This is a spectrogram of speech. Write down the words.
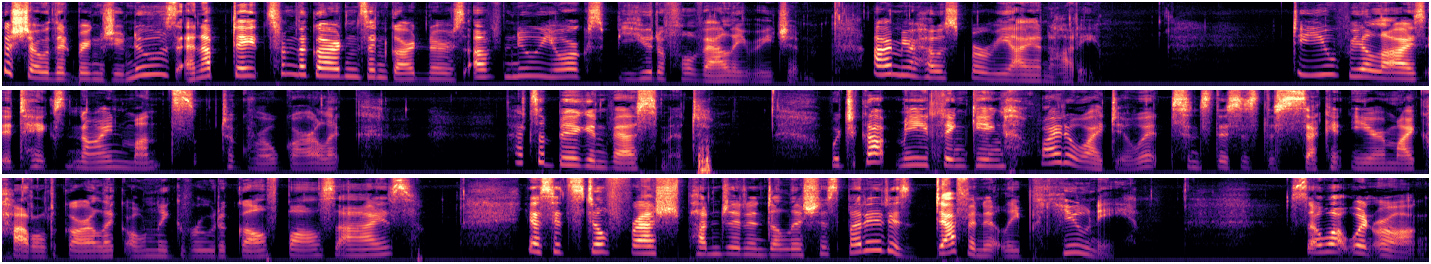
the show that brings you news and updates from the gardens and gardeners of New York's beautiful valley region. I'm your host, Marie Iannotti. Do you realize it takes nine months to grow garlic? That's a big investment. Which got me thinking, why do I do it, since this is the second year my coddled garlic only grew to golf ball size? Yes, it's still fresh, pungent, and delicious, but it is definitely puny. So, what went wrong?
